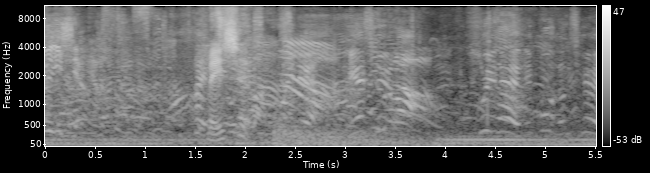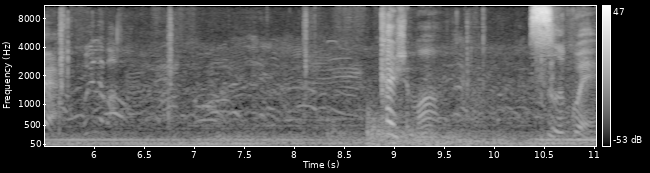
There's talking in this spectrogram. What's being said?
危险呀！没事。别去了，队内你不能去。看什么？死鬼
